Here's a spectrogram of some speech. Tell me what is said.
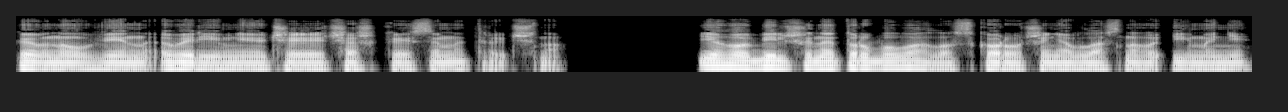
кивнув він, вирівнюючи чашки симетрично. Його більше не турбувало скорочення власного імені.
